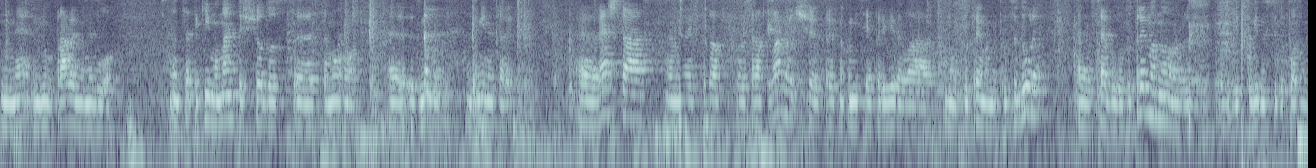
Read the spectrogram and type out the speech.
не ну, правильно не було. Це такі моменти щодо е, самого е, зміни, зміни тарифів. Е, Решта, е, як сказав Тарас Іванович, тарифна комісія перевірила ну, дотримання процедури. Е, Все було дотримано е, відповідності до поданої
